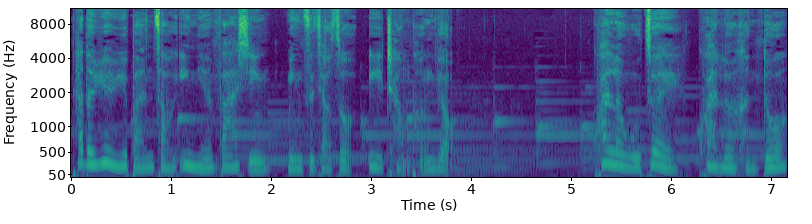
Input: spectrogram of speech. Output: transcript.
它的粤语版早一年发行，名字叫做《一场朋友》。快乐无罪，快乐很多，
